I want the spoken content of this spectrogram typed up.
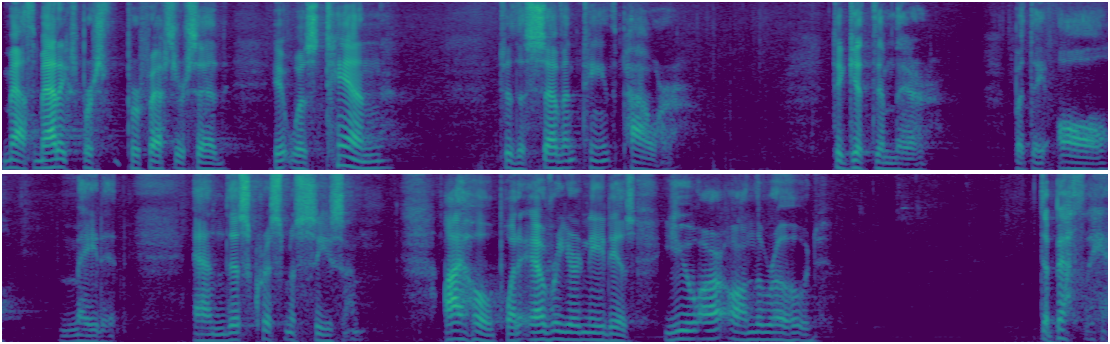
mathematics professor said, it was 10 to the 17th power to get them there, but they all made it. And this Christmas season, I hope whatever your need is, you are on the road to Bethlehem.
